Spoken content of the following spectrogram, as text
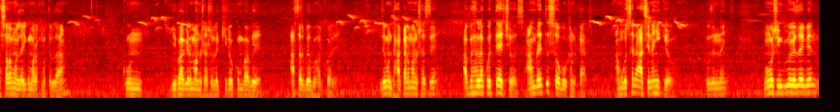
আসসালামু আলাইকুম রহমতুল্লাহ কোন বিভাগের মানুষ আসলে কীরকমভাবে আচার ব্যবহার করে? যেমন ঢাকার মানুষ আছে অবহেলা করতে আইছস? আমরাই তো সব ওখানকার। আমগো ছাড়া আছে নাহি কেউ? বুঝেন নাই? ময়মনসিং বিভাগে যাইবেন,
